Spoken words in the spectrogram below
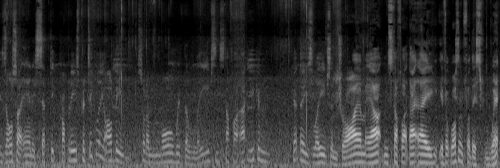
is also antiseptic properties. Particularly, I'll be sort of more with the leaves and stuff like that. You can get these leaves and dry them out and stuff like that. They, if it wasn't for this wet,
